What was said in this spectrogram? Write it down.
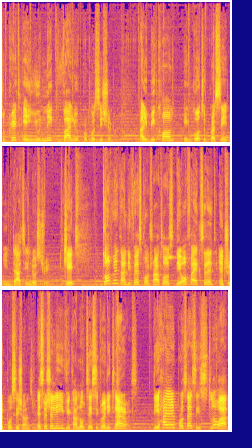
to create a unique value proposition and you become a go-to person in that industry. Okay? Government and defense contractors they offer excellent entry positions especially if you can obtain security clearance. The hiring process is slower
